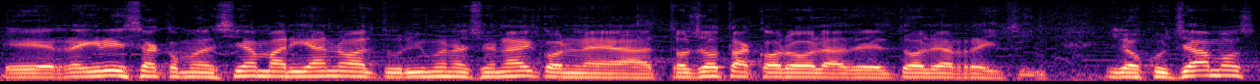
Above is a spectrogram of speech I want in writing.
eh, regresa, como decía Mariano, al Turismo Nacional con la Toyota Corolla del Dollar Racing. Y lo escuchamos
